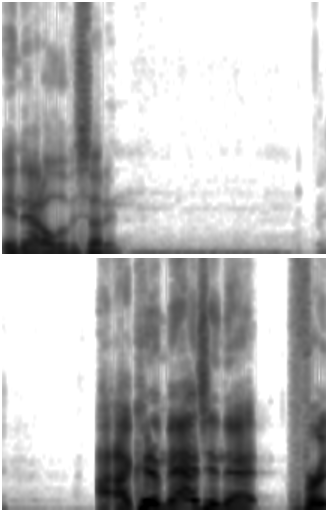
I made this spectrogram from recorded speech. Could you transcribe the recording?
in that all of a sudden?" I, I could imagine that for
